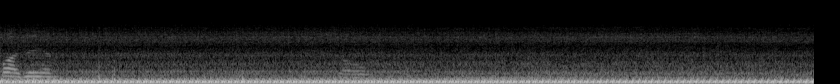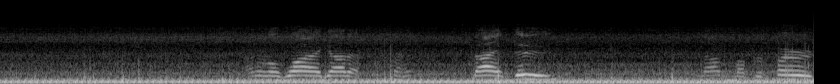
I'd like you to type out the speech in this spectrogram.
by then. Why I got a Diet Dew. Not my preferred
